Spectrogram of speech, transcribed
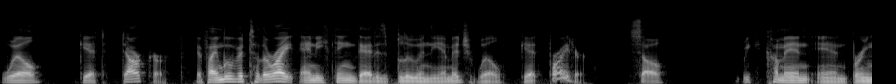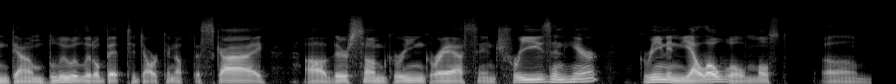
will get darker. If I move it to the right, anything that is blue in the image will get brighter. So we could come in and bring down blue a little bit to darken up the sky. Uh, there's some green grass and trees in here. Green and yellow will most um,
